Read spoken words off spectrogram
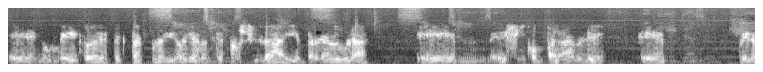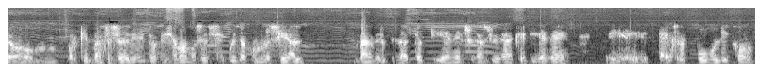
eh, numérico del espectáculo y obviamente por ciudad y envergadura, eh, es incomparable, eh, pero porque más allá de lo que llamamos el circuito comercial, Mar del Plata tiene, es una ciudad que tiene eh, teatros públicos,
